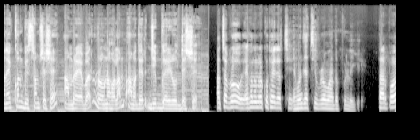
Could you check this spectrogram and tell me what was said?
অনেকক্ষণ বিশ্রাম শেষে আমরা এবার রওনা হলাম আমাদের জিপ গাড়ির উদ্দেশ্যে। আচ্ছা ব্রো এখন আমরা কোথায় যাচ্ছি? এখন যাচ্ছি ব্রো মাধবপুর লেগে তারপর?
